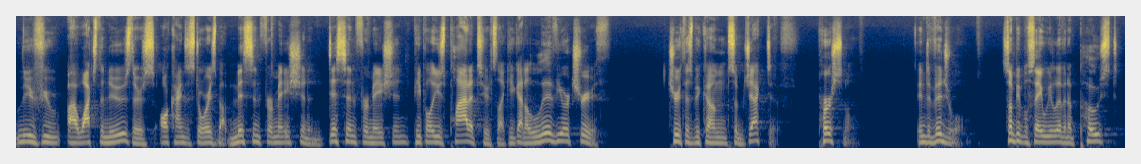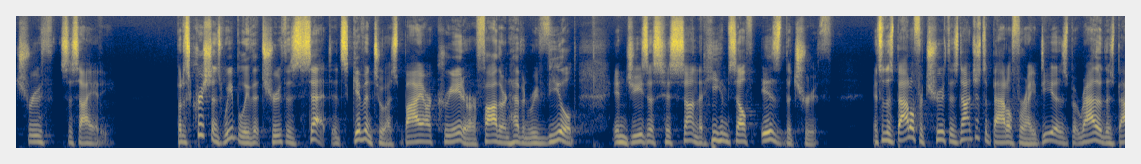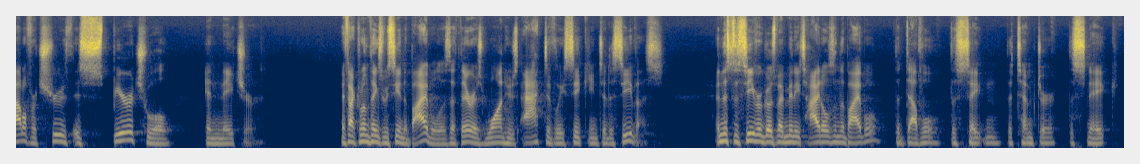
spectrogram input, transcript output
If you uh, watch the news, there's all kinds of stories about misinformation and disinformation. People use platitudes like, you got to live your truth. Truth has become subjective, personal, individual. Some people say we live in a post truth society. But as Christians, we believe that truth is set. It's given to us by our Creator, our Father in heaven, revealed in Jesus, His Son, that He Himself is the truth. And so this battle for truth is not just a battle for ideas, but rather this battle for truth is spiritual in nature. In fact, one of the things we see in the Bible is that there is one who's actively seeking to deceive us. And this deceiver goes by many titles in the Bible the devil, the Satan, the tempter, the snake.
